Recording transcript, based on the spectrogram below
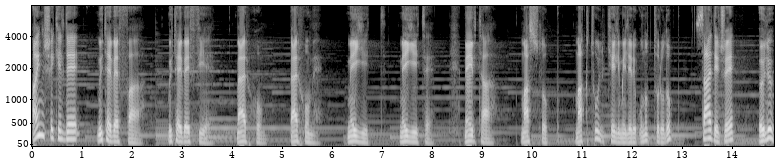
Aynı şekilde müteveffa, müteveffiye, merhum, merhume, meyyit, meyyite, mevta, maslup, maktul kelimeleri unutturulup sadece ölü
